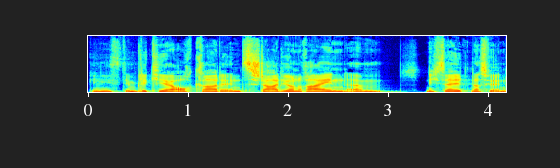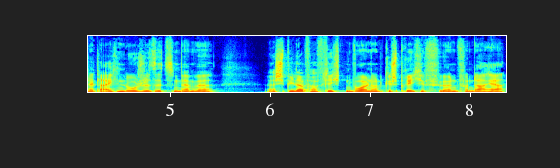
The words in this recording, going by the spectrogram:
genießt den Blick hier auch gerade ins Stadion rein. Ähm, nicht selten, dass wir in der gleichen Loge sitzen, wenn wir äh, Spieler verpflichten wollen und Gespräche führen. Von daher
